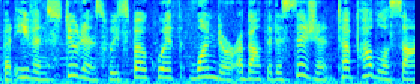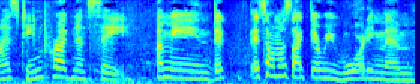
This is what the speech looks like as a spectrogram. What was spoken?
But even students we spoke with wonder about the decision to publicize teen pregnancy. I mean, it's almost like they're rewarding them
